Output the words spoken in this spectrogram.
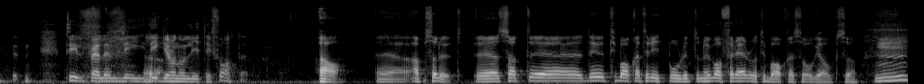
tillfällen li ligger honom lite i fatet. Ja, Eh, absolut. Eh, så att eh, det är tillbaka till ritbordet och nu var Ferrero tillbaka såg jag också. Mm.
